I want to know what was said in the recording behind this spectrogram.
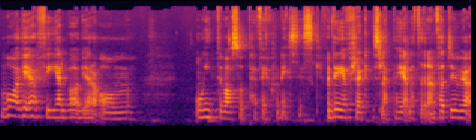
våga göra fel, våga göra om. Och inte vara så perfektionistisk. För det försöker vi släppa hela tiden. För att du och jag,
